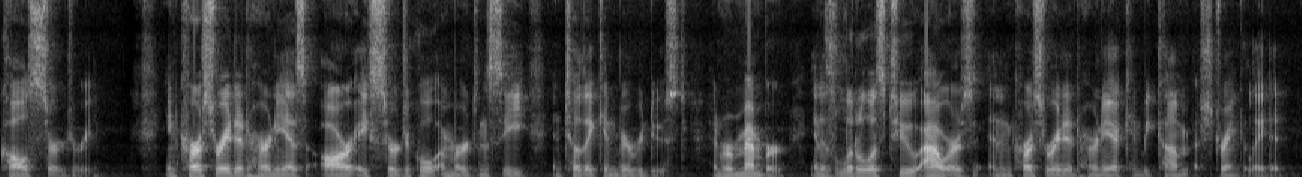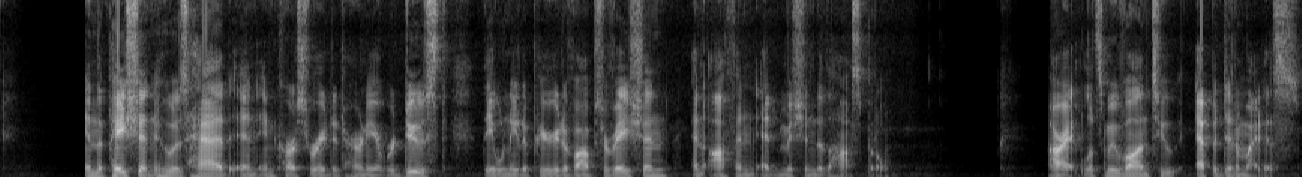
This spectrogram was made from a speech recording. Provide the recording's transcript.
call surgery. Incarcerated hernias are a surgical emergency until they can be reduced. And remember, in as little as two hours, an incarcerated hernia can become strangulated. In the patient who has had an incarcerated hernia reduced, they will need a period of observation and often admission to the hospital. All right, let's move on to epididymitis.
